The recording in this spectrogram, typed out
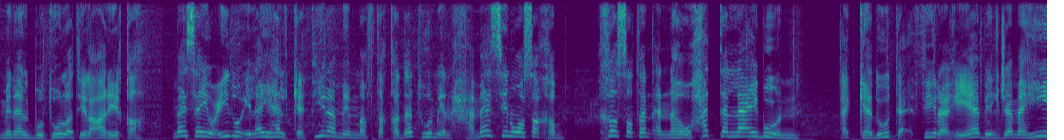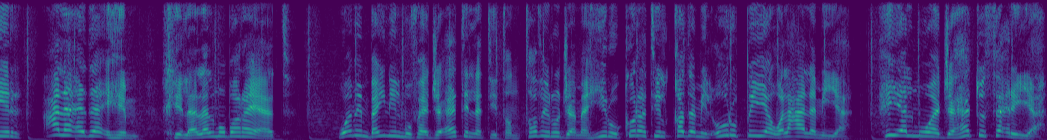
من البطولة العريقة. ما سيعيد إليها الكثير مما افتقدته من حماس وصخب خاصة أنه حتى اللاعبون أكدوا تأثير غياب الجماهير على أدائهم خلال المباريات. ومن بين المفاجآت التي تنتظر جماهير كرة القدم الأوروبية والعالمية هي المواجهات الثأرية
